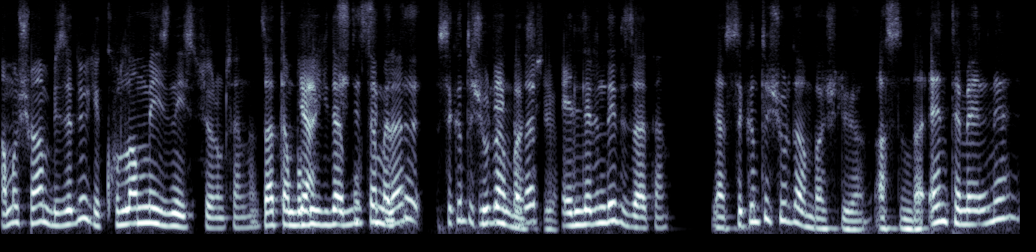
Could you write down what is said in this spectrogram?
ama şu an bize diyor ki kullanma izni istiyorum senden. Zaten bu Ya bilgiler işte muhtemelen sıkıntı, sıkıntı şuradan başlıyor. ellerindeydi zaten. Ya sıkıntı şuradan başlıyor aslında. En temeline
